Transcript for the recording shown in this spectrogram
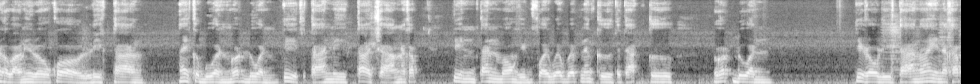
ระหว่างนี้เราก็หลีกทางให้กระบวนรถด่วนที่สถานีต้าฉางนะครับ ที่ท่านมองเห็นไฟแวบๆนั่นคือสถาคือรถด่วน ที่เราหลีกทางให้นะครับ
